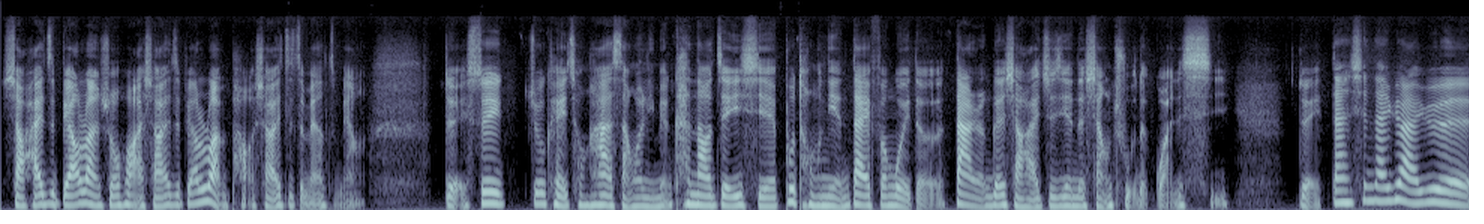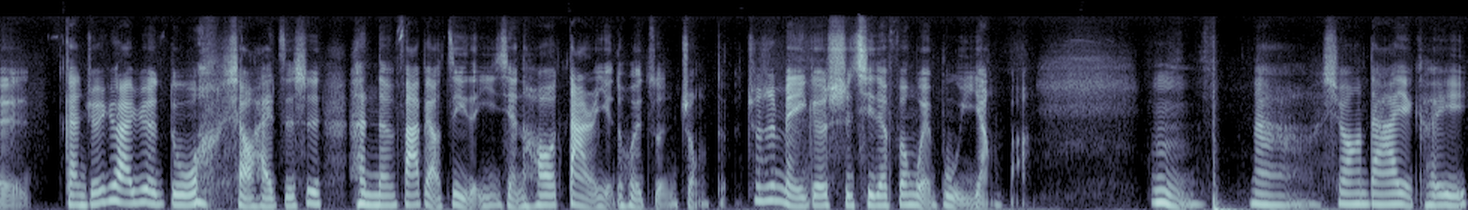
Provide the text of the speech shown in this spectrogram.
小孩子不要乱说话，小孩子不要乱跑，小孩子怎么样怎么样，对。所以就可以从他的散文里面看到这一些不同年代氛围的大人跟小孩之间的相处的关系，对。但现在越来越。感觉越来越多 小孩子是很能发表自己的意见，然后大人也都会尊重的，就是每一个时期的氛围不一样吧。嗯，那希望大家也可以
